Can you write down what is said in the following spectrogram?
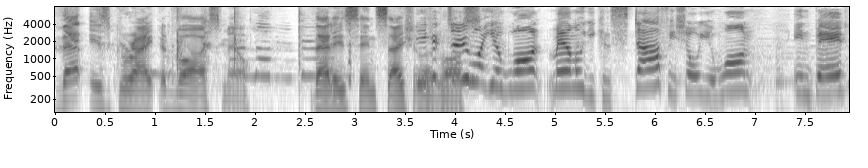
That is great advice, Mel. That is sensational You can advice. do what you want, Mel. You can starfish all you want in bed.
